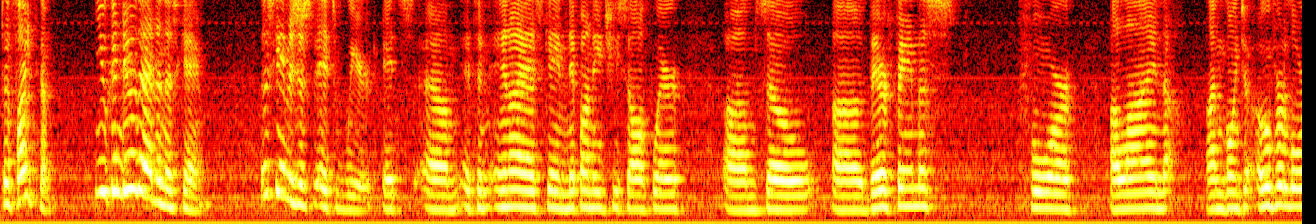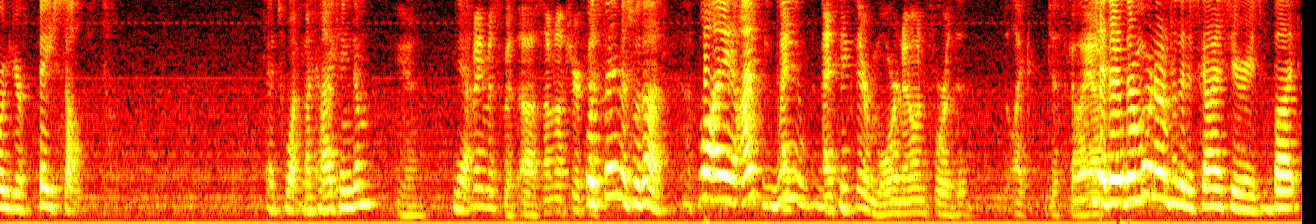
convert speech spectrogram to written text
to fight them? You can do that in this game. This game is just, it's weird. It's um, it's an NIS game, Nippon Ichi Software. Um, so uh, they're famous for a line, I'm going to overlord your face off. It's what, Makai Kingdom? Yeah. Yeah. It's famous with us. I'm not sure if well, it's, it's famous with us. Well, I mean, I we I, I think they're more known for the like Disgaea. Yeah, they're, they're more known for the Disgaea series, but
